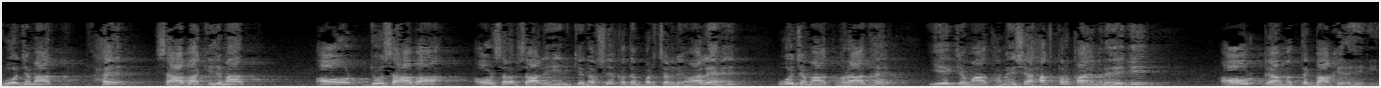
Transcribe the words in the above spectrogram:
وہ جماعت ہے، صحابہ کی جماعت، اور جو صحابہ اور سرب صالحین کے نقش قدم پر چلنے والے ہیں، وہ جماعت مراد ہے۔ یہ ایک جماعت ہمیشہ حق پر قائم رہے گی اور قیامت تک باقی رہے گی۔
